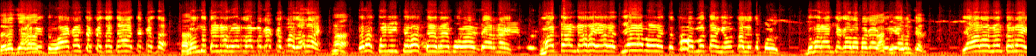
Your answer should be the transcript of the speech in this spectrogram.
तरच या गावात वागायचं कसं जायचं कसं? रोड कसा झालाय? हा. त्याला कोणी त्याला तयार नाही बोलायला तयार नाही. मतदान यायला या म्हणायचं तेव्हा मतदान घेऊन चालले तर पळून. तुम्हाला आमच्या गावाला बघा बाकी कोणी कोणी यायला तयार. याला नंतर नाही.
